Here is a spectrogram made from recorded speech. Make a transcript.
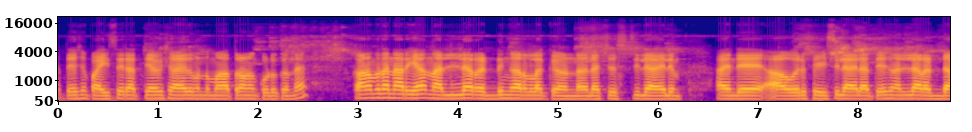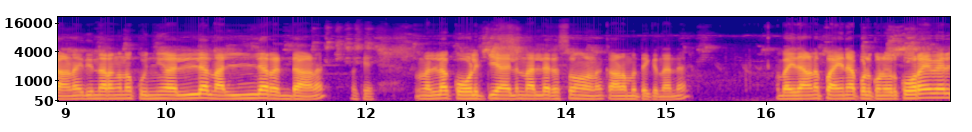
അത്യാവശ്യം പൈസ അത്യാവശ്യം ആയതുകൊണ്ട് മാത്രമാണ് കൊടുക്കുന്നത്. കാണുമ്പോൾ തന്നെ അറിയാം നല്ല റെഡും കാര്യങ്ങളൊക്കെ ഉണ്ട്. നല്ല ചെസ്റ്റിലായാലും അതിന്റെ ആ ഒരു ഫേസിലായാലും അത്യാവശ്യം നല്ല റെഡാണ്. ഇതിൽ നിന്ന് ഇറങ്ങുന്ന കുഞ്ഞുകളെല്ലാം നല്ല റെഡാണ്. ഓക്കെ നല്ല ക്വാളിറ്റി ആയാലും നല്ല രസമാണ് കാണുമ്പോഴത്തേക്കും തന്നെ. അപ്പോൾ ഇതാണ് പൈനാപ്പിൾ കൊണ്ണൂർ കുറേ പേര്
